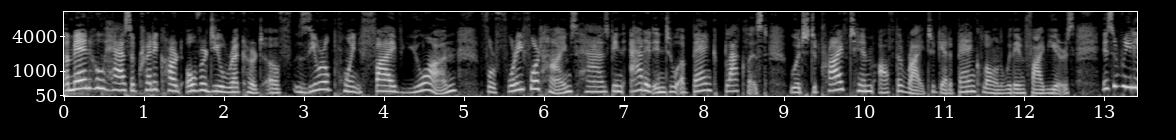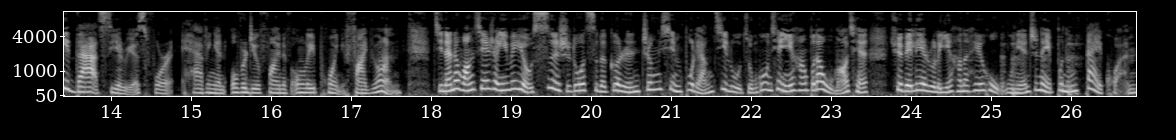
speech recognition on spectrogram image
A man who has a credit card overdue record of 0.5 yuan for 44 times has been added into a bank blacklist, which deprived him of the right to get a bank loan within five years. Is it really that serious for having an overdue fine of only 0.5 yuan? 济南的王先生因为有四十多次的个人征信不良记录，总共欠银行不到五毛钱，却被列入了银行的黑户，五年之内不能贷款。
